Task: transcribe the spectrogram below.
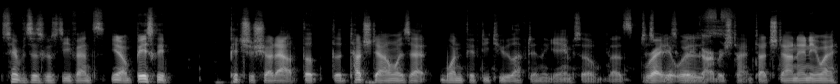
San Francisco's defense, you know, basically pitched a shutout. The the touchdown was at 152 left in the game, so that's just Right, it basically was- a garbage time touchdown anyway.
